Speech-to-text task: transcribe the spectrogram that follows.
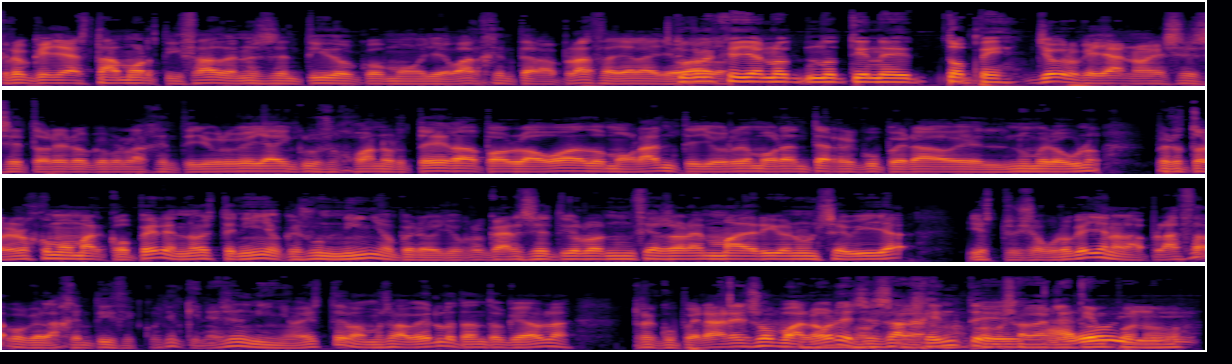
creo que ya está amortizado en ese sentido como llevar gente a la plaza, ya la ha llevado. ¿Tú crees que ya no, no, tiene tope? Yo creo que ya no es ese torero que por la gente. Yo creo que ya incluso Juan Ortega, Pablo Aguado, Morante, yo creo que Morante ha recuperado el número uno. Pero toreros como Marco Pérez, ¿no? Este niño, que es un niño, pero yo creo que a ese tío lo anuncias ahora en Madrid o en un Sevilla y estoy seguro que llena la plaza, porque la gente dice, coño, ¿quién es el niño este? Vamos a verlo, tanto que habla. Recuperar esos valores, esa gente. Vamos a darle tiempo, ¿no?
